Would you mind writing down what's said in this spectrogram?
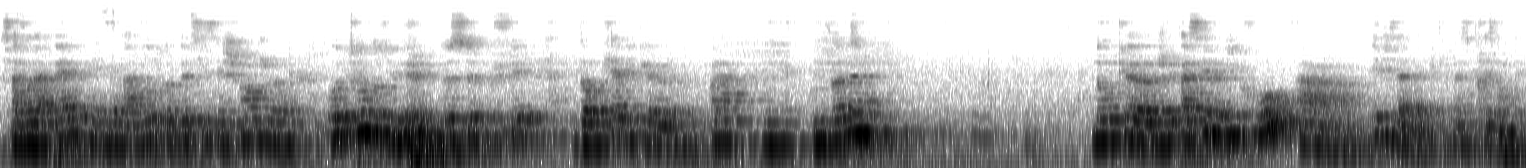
ça, vaut la peine et il y aura d'autres petits échanges autour de ce buffet dans quelques, voilà, une, bonne heure. Donc euh, je vais passer le micro à Elisabeth qui va se présenter.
